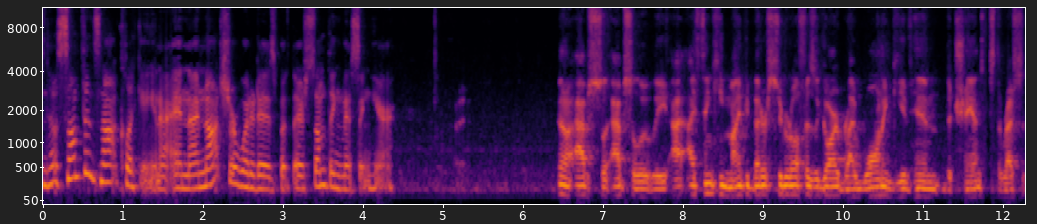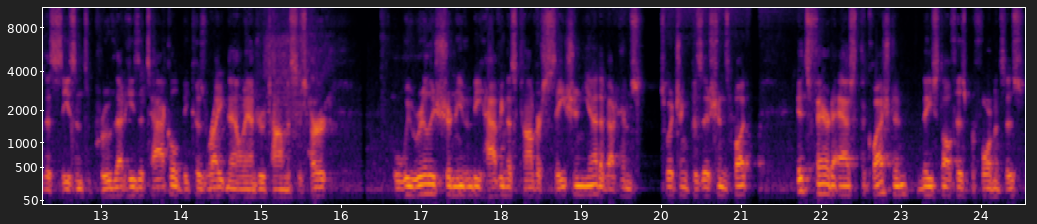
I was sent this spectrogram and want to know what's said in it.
no, something's not clicking. And I, and I'm not sure what it is, but there's something missing here. No, absolutely, absolutely. I, I, think he might be better suited off as a guard, but I want to give him the chance the rest of this season to prove that he's a tackle because right now Andrew Thomas is hurt. We really shouldn't even be having this conversation yet about him switching positions, but it's fair to ask the question based off his performances.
